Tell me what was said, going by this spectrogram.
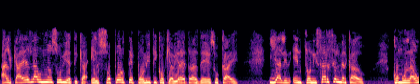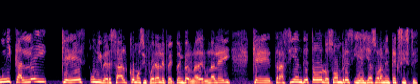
Al caer la Unión Soviética, el soporte político que había detrás de eso cae y al entronizarse el mercado como la única ley que es universal como si fuera el efecto invernadero, una ley que trasciende todos los hombres y ella solamente existe.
